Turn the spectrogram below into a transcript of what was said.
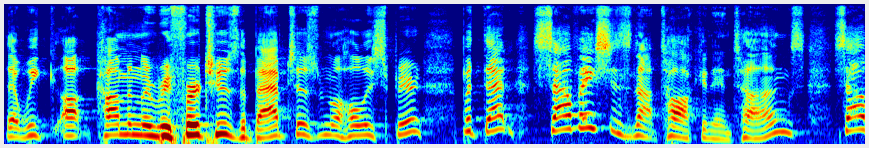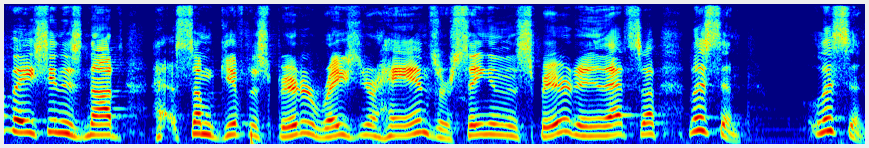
that we uh, commonly refer to as the baptism of the Holy Spirit. But that salvation is not talking in tongues. Salvation is not some gift of spirit or raising your hands or singing in the spirit or any of that stuff. Listen, listen.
